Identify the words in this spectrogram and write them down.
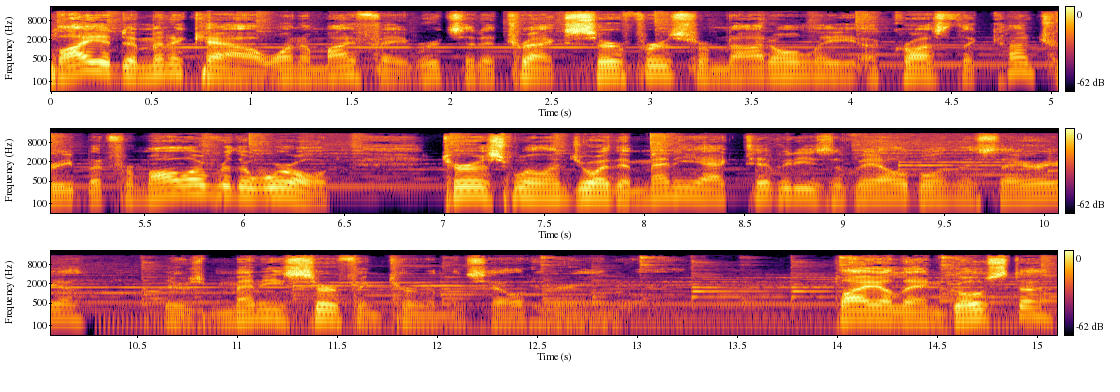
Playa Dominical, one of my favorites, it attracts surfers from not only across the country but from all over the world. Tourists will enjoy the many activities available in this area. There's many surfing tournaments held here annually. Playa Langosta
